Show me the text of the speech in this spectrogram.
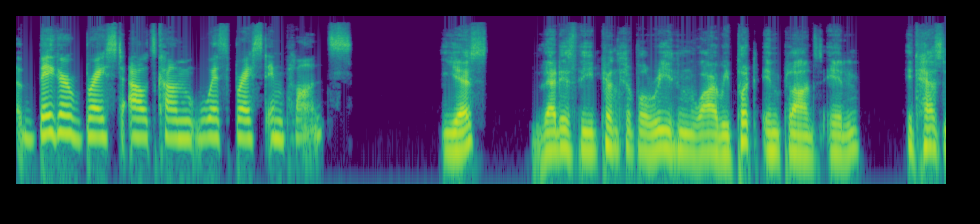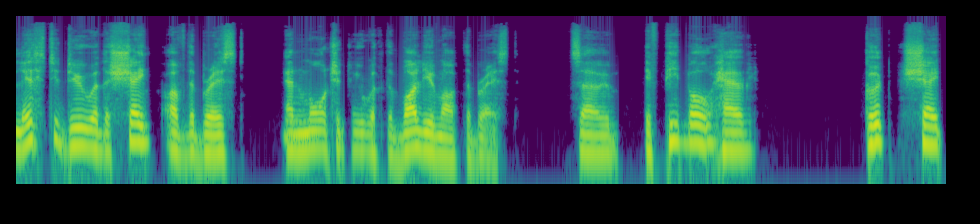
a bigger breast outcome with breast implants? Yes, that is the principal reason why we put implants in it has less to do with the shape of the breast and mm. more to do with the volume of the breast. So if people have good shaped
